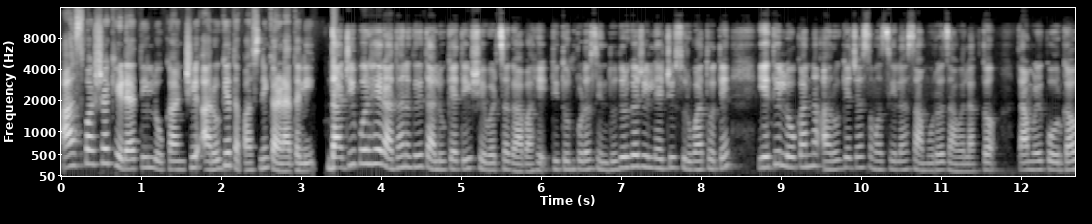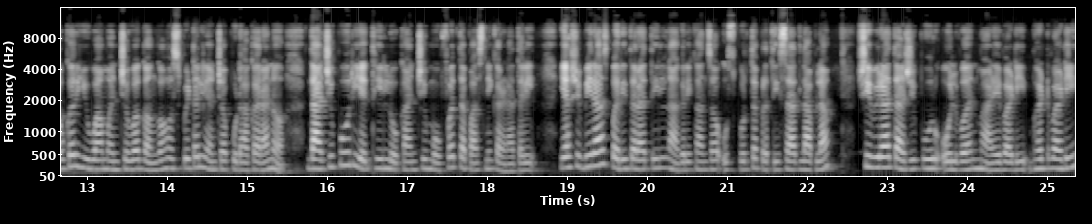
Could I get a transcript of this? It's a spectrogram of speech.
आसपासच्या खेड्यातील लोकांची आरोग्य तपासणी करण्यात आली. दाजीपूर हे राधानगरी तालुक्यातील शेवटचं गाव आहे. तिथून पुढे सिंधुदुर्ग जिल्ह्याची सुरुवात होते. येथील लोकांना आरोग्याच्या समस्येला सामोरं जावं लागतं. त्यामुळे कोरगावकर युवा मंच व गंगा हॉस्पिटल यांच्या पुढाकारानं दाजीपूर येथील लोकांची मोफत तपासणी करण्यात आली. या शिबिरास परिसरातील नागरिकांचा उत्स्फूर्त प्रतिसाद लाभला. शिबिरात दाजीपूर ओलवण माळेवाडी भटवाडी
